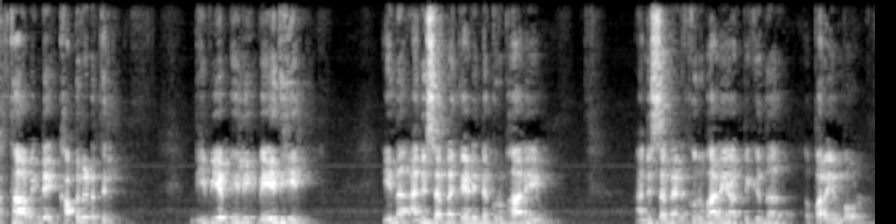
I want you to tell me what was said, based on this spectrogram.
കർത്താവിന്റെ കബറിടത്തിൽ ദിവ്യ ബലി വേദിയിൽ ഇന്ന് അനുസരണക്കേടിന്റെ കുർബാനയും അനുസരണ കുർബാനയും അർപ്പിക്കുന്ന പറയുമ്പോൾ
